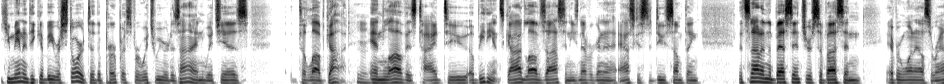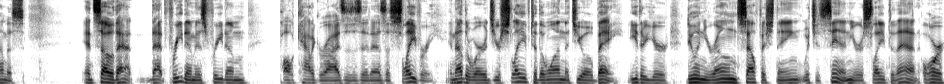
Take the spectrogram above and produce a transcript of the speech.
humanity could be restored to the purpose for which we were designed which is to love God. Hmm. And love is tied to obedience. God loves us and he's never going to ask us to do something that's not in the best interests of us and everyone else around us. And so that that freedom is freedom Paul categorizes it as a slavery. In other words, you're slave to the one that you obey. Either you're doing your own selfish thing, which is sin, you're a slave to that, or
